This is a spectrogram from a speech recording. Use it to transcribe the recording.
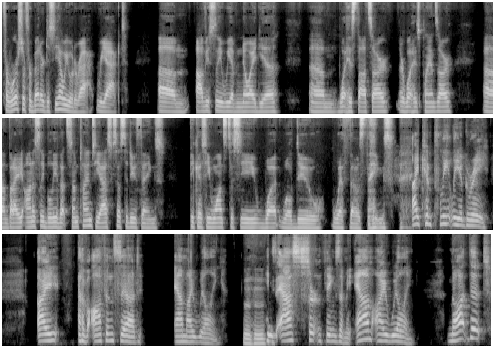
for worse or for better to see how we would ra- react. Um, obviously, we have no idea um, what His thoughts are or what His plans are. Um, but I honestly believe that sometimes He asks us to do things because He wants to see what we'll do with those things. I completely agree. I have often said am I willing? Mm-hmm. He's asked certain things of me. Am I willing? Not that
